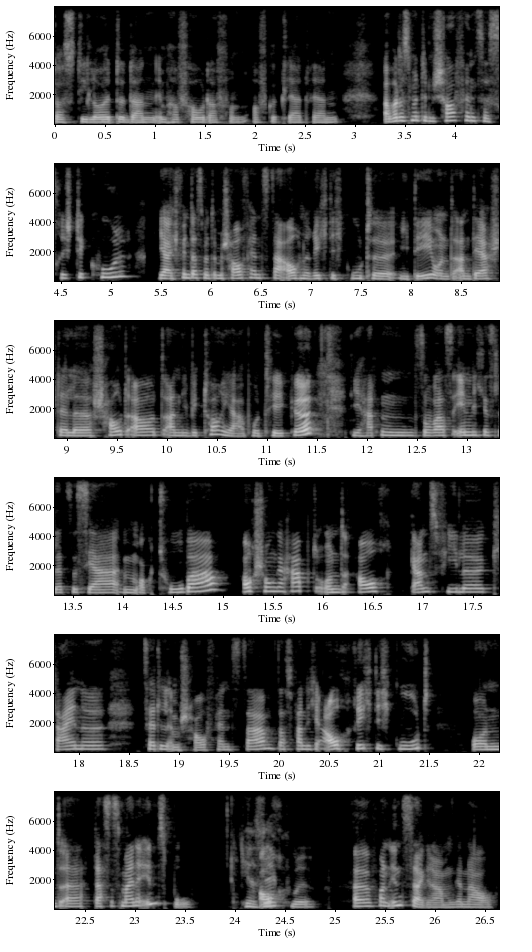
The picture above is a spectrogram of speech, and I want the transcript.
dass die Leute dann im HV davon aufgeklärt werden. Aber das mit dem Schaufenster ist richtig cool. Ja, ich finde das mit dem Schaufenster auch eine richtig gute Idee und an der Stelle Shoutout an die Victoria Apotheke. Die hatten sowas ähnliches letztes Jahr im Oktober auch schon gehabt und auch ganz viele kleine Zettel im Schaufenster. Das fand ich auch richtig gut und äh, das ist meine Inspo. Ja, sehr auch, cool. Äh, von Instagram, genau.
